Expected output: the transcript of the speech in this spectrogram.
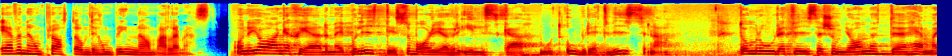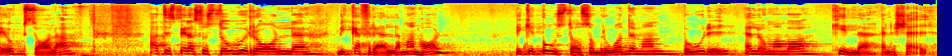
även när hon pratar om det hon brinner om allra mest. Och när jag engagerade mig politiskt så var det över ilska mot orättvisorna. De orättvisor som jag mötte hemma i Uppsala. Att det spelar så stor roll vilka föräldrar man har, vilket bostadsområde man bor i eller om man var kille eller tjej.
